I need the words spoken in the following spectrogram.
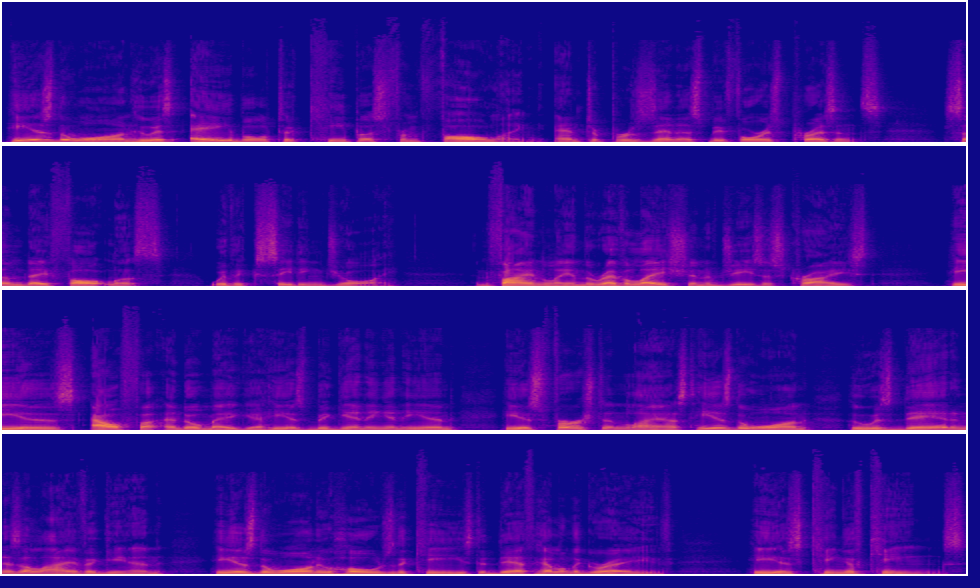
he is the one who is able to keep us from falling and to present us before his presence someday faultless with exceeding joy. And finally, in the revelation of Jesus Christ, He is Alpha and Omega. He is beginning and end. He is first and last. He is the one who is dead and is alive again. He is the one who holds the keys to death, hell, and the grave. He is King of kings,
